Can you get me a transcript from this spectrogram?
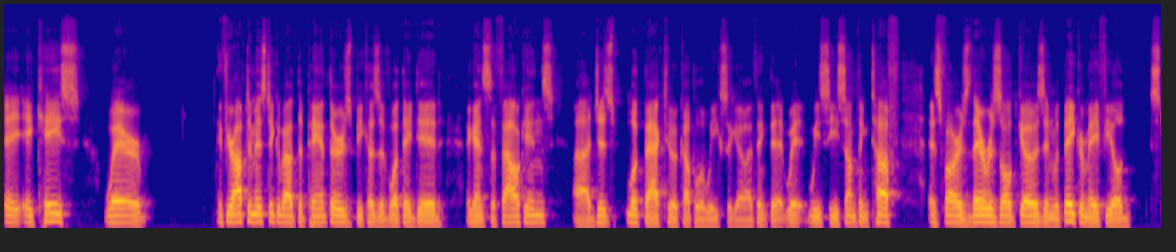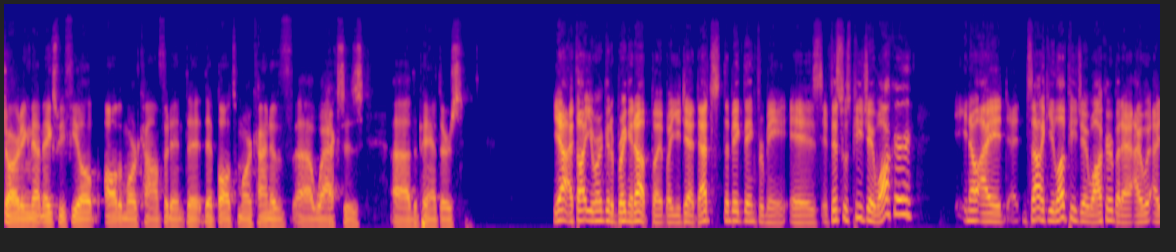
a, a case where if you're optimistic about the Panthers because of what they did against the Falcons, uh, just look back to a couple of weeks ago. I think that we, we see something tough as far as their result goes. And with Baker Mayfield starting, that makes me feel all the more confident that, that Baltimore kind of uh, waxes uh, the Panthers. Yeah, I thought you weren't going to bring it up, but but you did. That's the big thing for me is if this was PJ Walker, you know, I it's not like you love PJ Walker, but I, I, I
